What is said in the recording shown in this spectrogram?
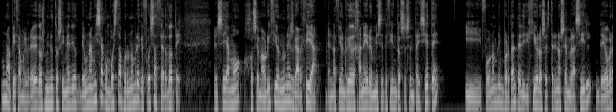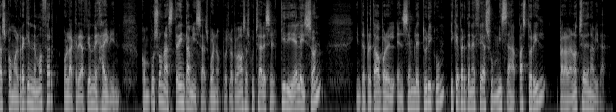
una pieza muy breve, dos minutos y medio, de una misa compuesta por un hombre que fue sacerdote. Él se llamó José Mauricio Núñez García. Él nació en Río de Janeiro en 1767 y fue un hombre importante. Dirigió los estrenos en Brasil de obras como El Requiem de Mozart o La creación de Haydn. Compuso unas 30 misas. Bueno, pues lo que vamos a escuchar es el Kyrie eleison, interpretado por el Ensemble Turicum y que pertenece a su misa pastoril para la noche de Navidad.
